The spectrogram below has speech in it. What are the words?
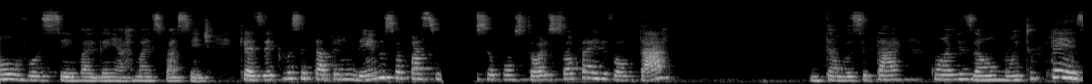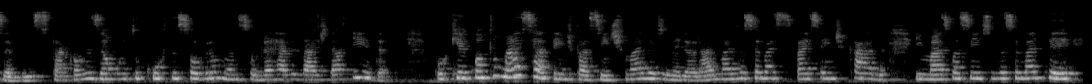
ou você vai ganhar mais paciente. Quer dizer que você está aprendendo o seu paciente no seu consultório só para ele voltar? Então você está com a visão muito presa, você está com a visão muito curta sobre o mundo, sobre a realidade da vida. Porque quanto mais você atende paciente, mais eles melhorarem, mais você vai, vai ser indicada e mais pacientes você vai ter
